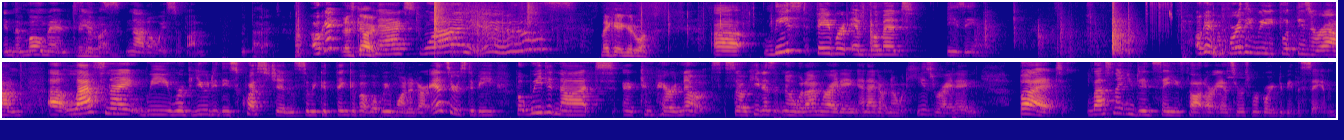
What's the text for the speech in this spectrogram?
In the moment, In the it's moment. not always so fun. perfect. Okay, Let's go. Next one is. Make it a good one. Uh, least favorite implement, easy. Okay, before the, we flip these around, uh, last night we reviewed these questions so we could think about what we wanted our answers to be, but we did not uh, compare notes. So he doesn't know what I'm writing and I don't know what he's writing. But last night you did say you thought our answers were going to be the same.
